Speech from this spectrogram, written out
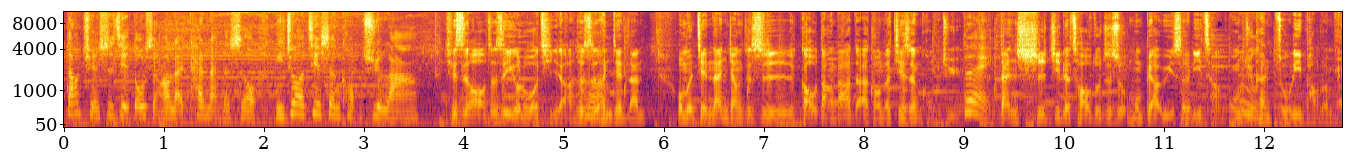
当全世界都想要来贪婪的时候，你就要戒慎恐惧啦。其实哦，这是一个逻辑啊，就是很简单。我们简单讲，就是高档大家都要懂得戒慎恐惧。对。但实际的操作就是，我们不要预设立场，我们去看主力跑了没。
